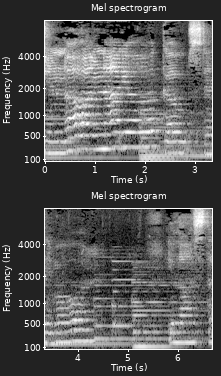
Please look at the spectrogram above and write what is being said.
you know I'm not your ghost anymore? You lost the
